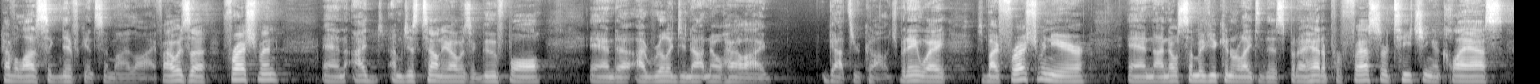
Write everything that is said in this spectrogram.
have a lot of significance in my life. I was a freshman, and I, am just telling you, I was a goofball, and uh, I really do not know how I got through college. But anyway, it was my freshman year, and I know some of you can relate to this, but I had a professor teaching a class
